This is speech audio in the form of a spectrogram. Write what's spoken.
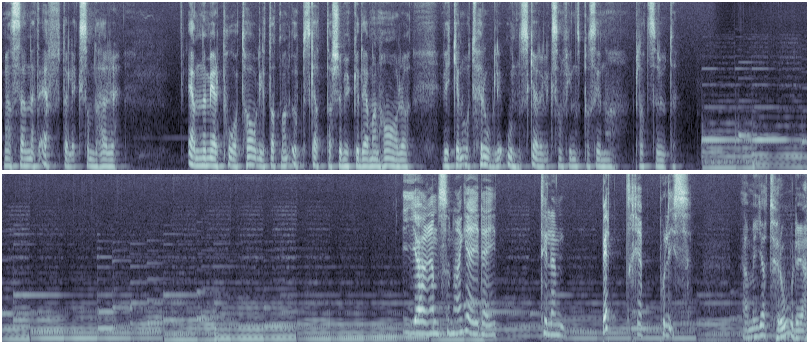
Men sen ett efter liksom det här ännu mer påtagligt att man uppskattar så mycket det man har och vilken otrolig ondska det liksom finns på sina platser ute. Gör en sån här grej dig till en bättre polis? Ja, men jag tror det.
